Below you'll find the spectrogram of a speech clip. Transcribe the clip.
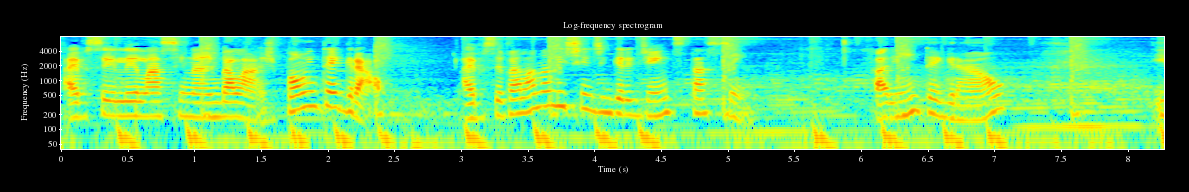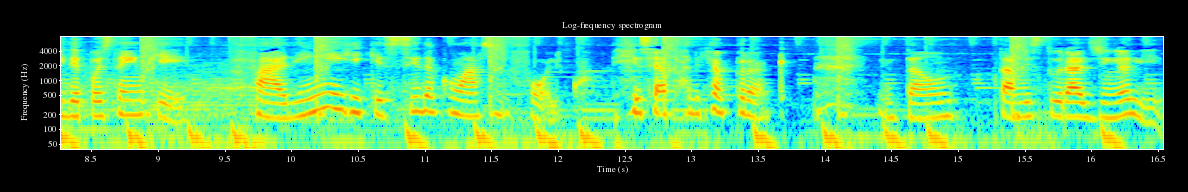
Aí você lê lá assim na embalagem, pão integral. Aí você vai lá na listinha de ingredientes, tá assim: farinha integral e depois tem o que? Farinha enriquecida com ácido fólico. Isso é a farinha branca. Então tá misturadinho ali,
